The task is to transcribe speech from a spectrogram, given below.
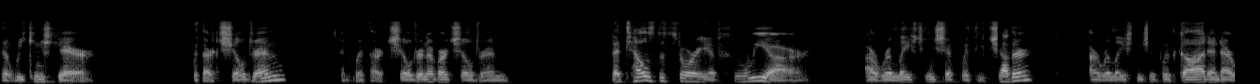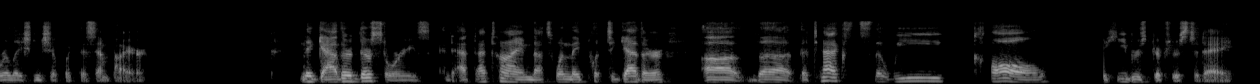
that we can share with our children and with our children of our children that tells the story of who we are, our relationship with each other, our relationship with God, and our relationship with this empire. they gathered their stories, and at that time, that's when they put together uh, the the texts that we call the Hebrew scriptures today,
